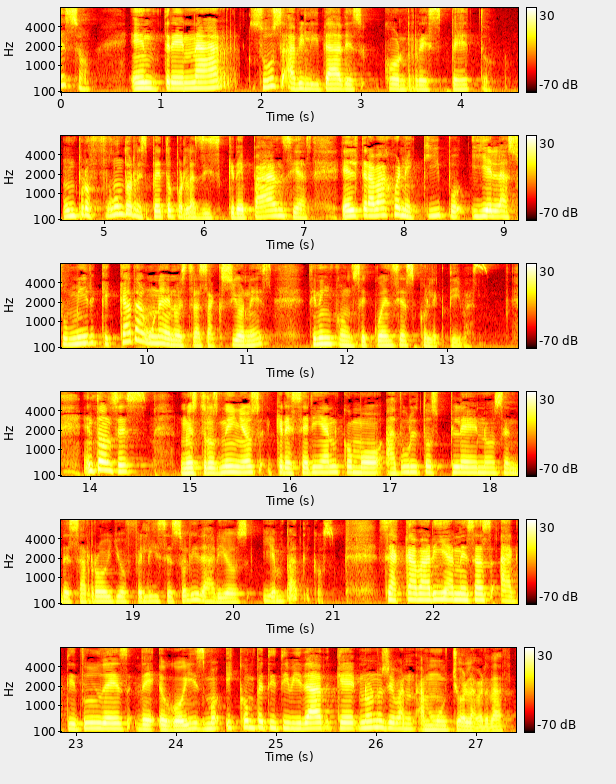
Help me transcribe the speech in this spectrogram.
eso, entrenar sus habilidades con respeto, un profundo respeto por las discrepancias, el trabajo en equipo y el asumir que cada una de nuestras acciones tienen consecuencias colectivas. Entonces, nuestros niños crecerían como adultos plenos en desarrollo, felices, solidarios y empáticos. Se acabarían esas actitudes de egoísmo y competitividad que no nos llevan a mucho, la verdad.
